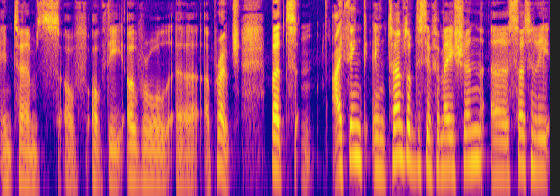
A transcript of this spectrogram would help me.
in terms of of the overall approach. But I think in terms of disinformation, uh, certainly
